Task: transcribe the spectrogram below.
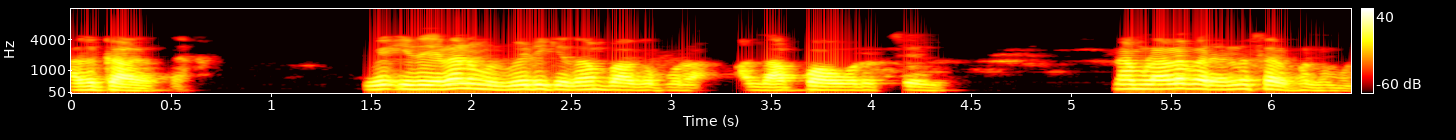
அதுக்காகத்தான். இதையெல்லாம் நம்ம வேடிக்கை தான் பார்க்க போறோம். அந்த அப்பாவோட சேர்ந்து. நம்மளால வேற என்ன சார் பண்ண முடியும்?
